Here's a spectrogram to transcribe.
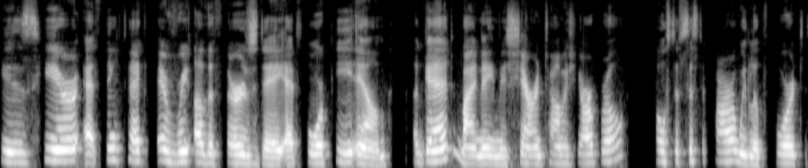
is here at Think Tech every other Thursday at 4 p.m. Again, my name is Sharon Thomas Yarbrough, host of Sister Power. We look forward to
